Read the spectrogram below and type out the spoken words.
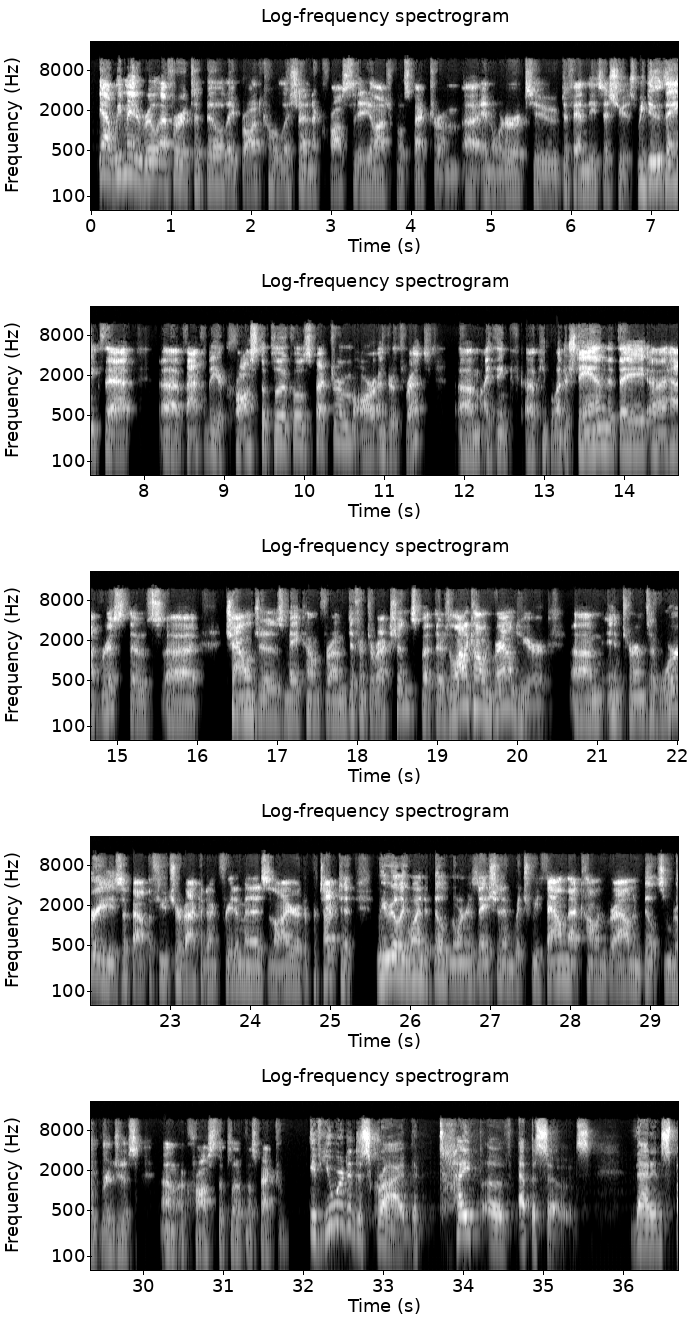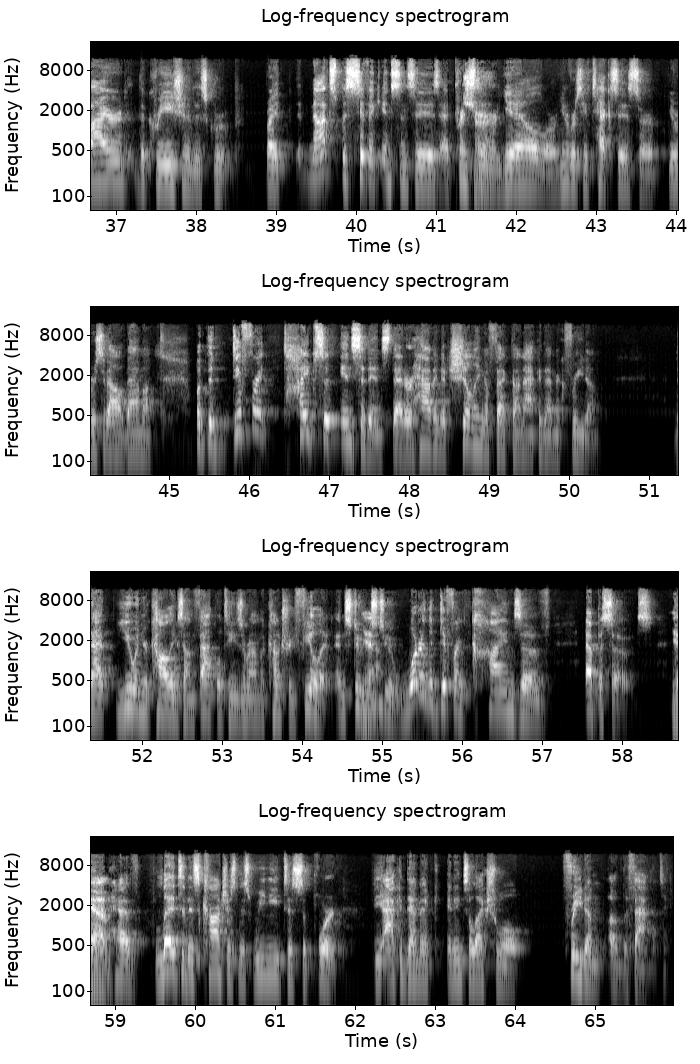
Yeah, we made a real effort to build a broad coalition across the ideological spectrum uh, in order to defend these issues. We do think that uh, faculty across the political spectrum are under threat. Um, I think uh, people understand that they uh, have risks. Those uh, challenges may come from different directions, but there's a lot of common ground here um, in terms of worries about the future of academic freedom and a desire to protect it. We really wanted to build an organization in which we found that common ground and built some real bridges um, across the political spectrum. If you were to describe the type of episodes that inspired the creation of this group, right? Not specific instances at Princeton sure. or Yale or University of Texas or University of Alabama, but the different types of incidents that are having a chilling effect on academic freedom that you and your colleagues on faculties around the country feel it and students yeah. too what are the different kinds of episodes yeah. that have led to this consciousness we need to support the academic and intellectual freedom of the faculty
